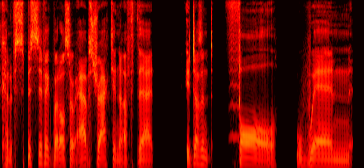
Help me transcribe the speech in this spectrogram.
kind of specific, but also abstract enough that it doesn't fall when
